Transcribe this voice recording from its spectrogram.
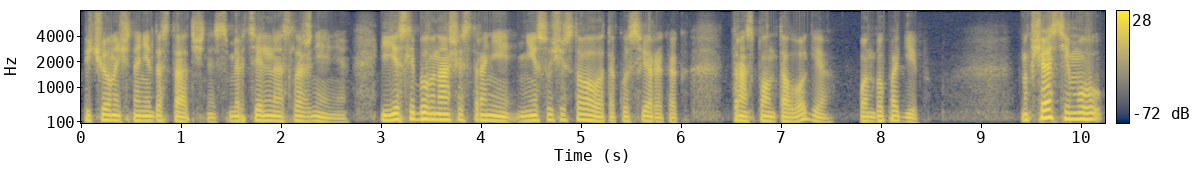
печеночная недостаточность, смертельное осложнение. И если бы в нашей стране не существовало такой сферы, как трансплантология, он бы погиб. Но, к счастью, ему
